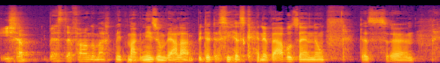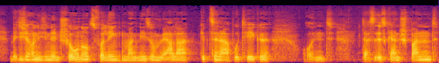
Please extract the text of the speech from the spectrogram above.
ich habe beste Erfahrung gemacht mit Magnesium Werla. Bitte, das hier ist keine Werbesendung. Das äh, werde ich auch nicht in den Show Notes verlinken. Magnesium Werla gibt's in der Apotheke und das ist ganz spannend,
